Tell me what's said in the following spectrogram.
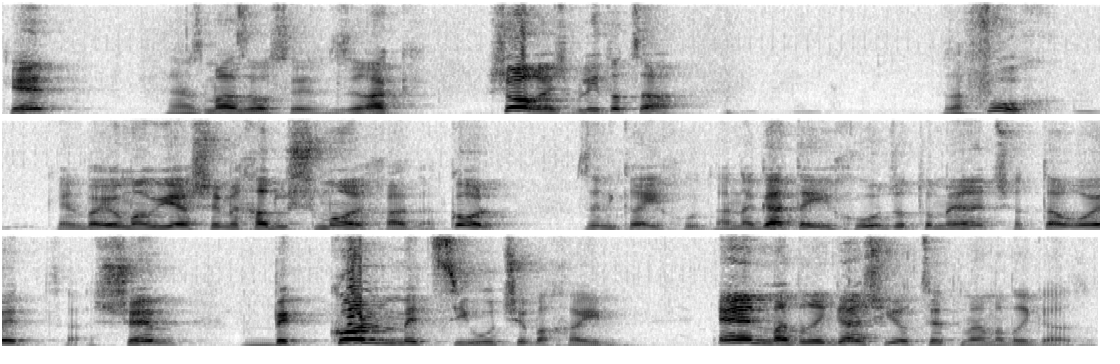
כן? אז מה זה עושה? זה רק שורש בלי תוצאה. זה הפוך. כן, ביום ההוא יהיה השם אחד ושמו אחד, הכל. זה נקרא ייחוד. הנהגת הייחוד זאת אומרת שאתה רואה את השם בכל מציאות שבחיים. אין מדרגה שיוצאת מהמדרגה הזאת.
